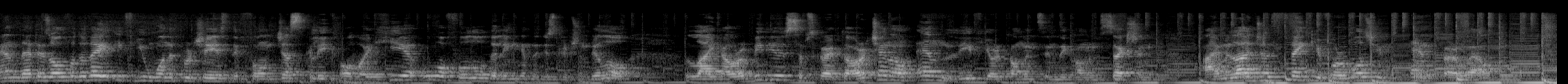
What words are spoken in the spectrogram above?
And that is all for today. If you want to purchase the phone, just click over here or follow the link in the description below. Like our videos, subscribe to our channel and leave your comments in the comment section. I'm Elijah, thank you for watching and farewell.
